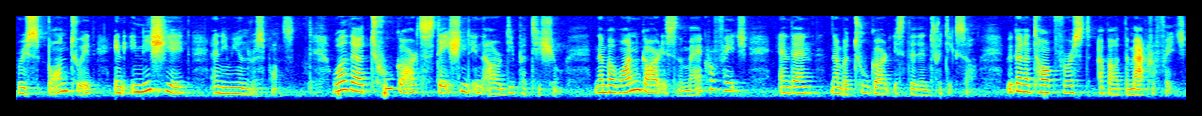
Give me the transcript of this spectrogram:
respond to it, and initiate an immune response? Well, there are two guards stationed in our deeper tissue. Number one guard is the macrophage, and then number two guard is the dendritic cell. We're going to talk first about the macrophage.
